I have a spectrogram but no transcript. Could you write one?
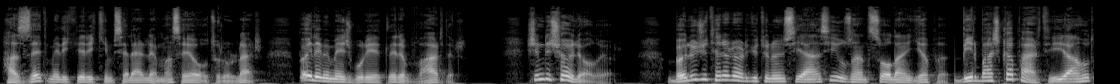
Hazzetmedikleri kimselerle masaya otururlar. Böyle bir mecburiyetleri vardır. Şimdi şöyle oluyor. Bölücü terör örgütünün siyasi uzantısı olan yapı bir başka partiyi yahut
